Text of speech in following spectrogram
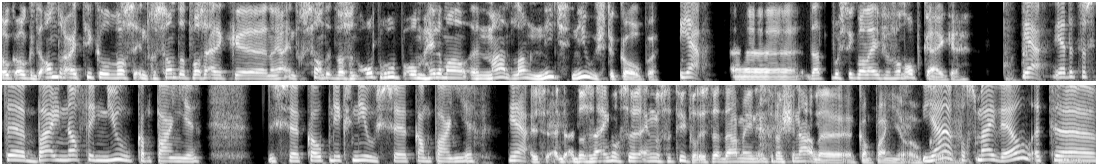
Ook, ook het andere artikel was interessant. Dat was eigenlijk, uh, nou ja, interessant. Het was een oproep om helemaal een maand lang niets nieuws te kopen. Ja. Uh, dat moest ik wel even van opkijken. Ja, ja dat was de Buy Nothing New campagne. Dus uh, koop niks nieuws campagne. Ja. Is, dat is een Engelse, Engelse titel. Is dat daarmee een internationale campagne ook? Ja, volgens mij wel. Het, uh,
